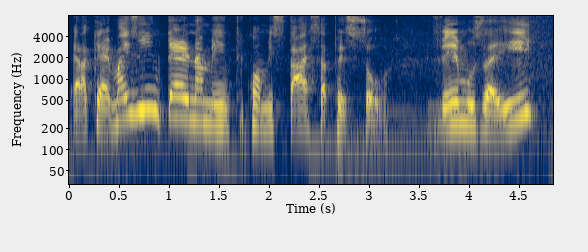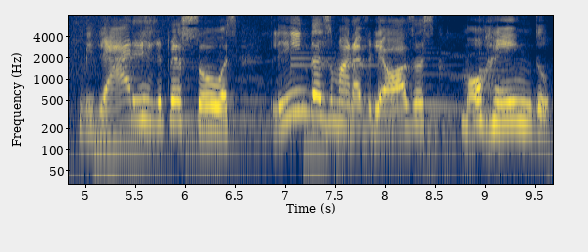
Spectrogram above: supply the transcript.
Ela quer, mas internamente como está essa pessoa? Vemos aí milhares de pessoas lindas, maravilhosas, morrendo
